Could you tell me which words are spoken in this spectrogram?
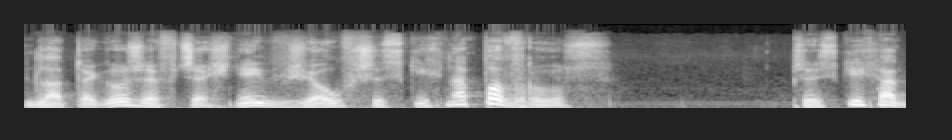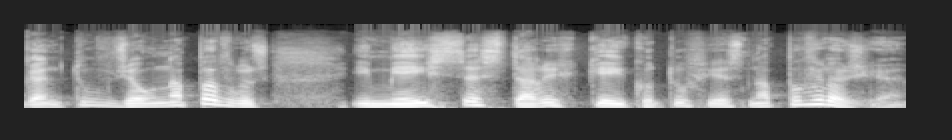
Dlatego, że wcześniej wziął wszystkich na powróz. Wszystkich agentów wziął na powróz i miejsce starych kiejkutów jest na powrozie.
